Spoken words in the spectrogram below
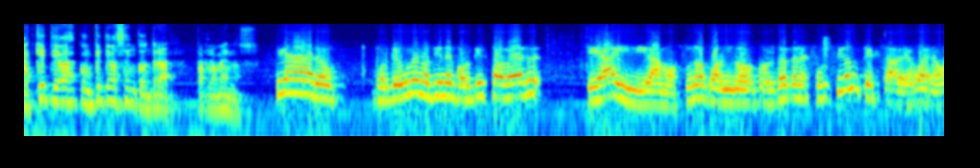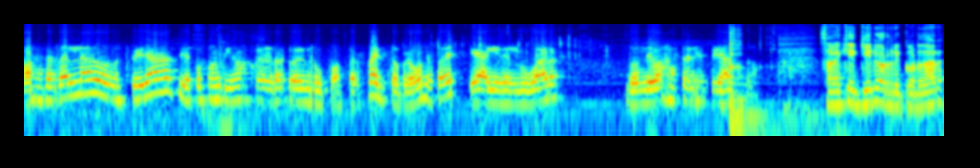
a qué te vas, con qué te vas a encontrar, por lo menos. Claro, porque uno no tiene por qué saber qué hay, digamos. Uno cuando contrata la excursión, ¿qué sabe? Bueno, vas a estar al lado, esperás y después continúas con el resto del grupo. Perfecto, pero vos no sabés qué hay en el lugar donde vas a estar esperando. ¿Sabes qué? Quiero recordar,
